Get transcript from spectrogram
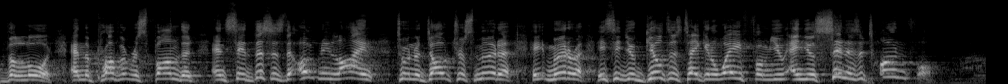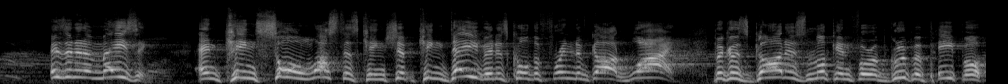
the Lord. And the prophet responded and said, This is the opening line to an adulterous murder, murderer. He said, Your guilt is taken away from you and your sin is atoned for. Isn't it amazing? And King Saul lost his kingship. King David is called the friend of God. Why? Because God is looking for a group of people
